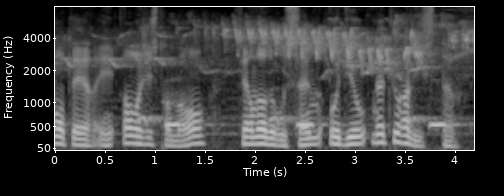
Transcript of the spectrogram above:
Commentaires et enregistrements, Fernand de audio naturaliste.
